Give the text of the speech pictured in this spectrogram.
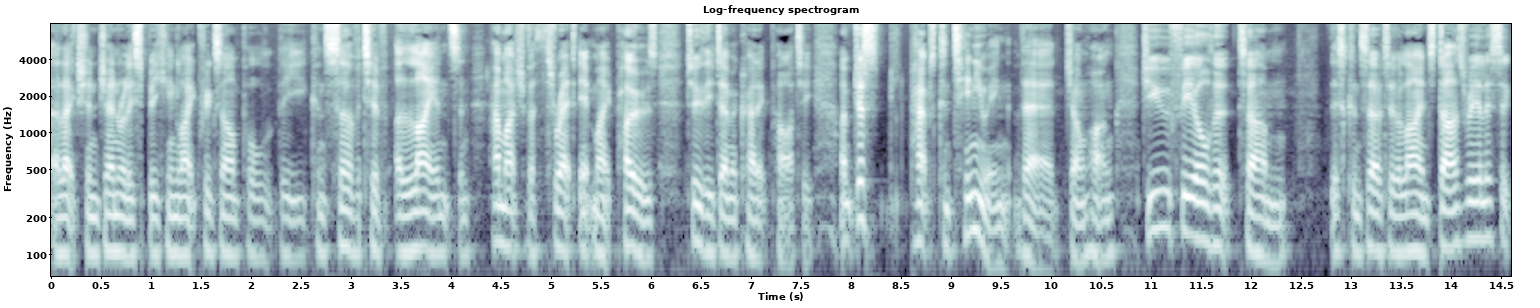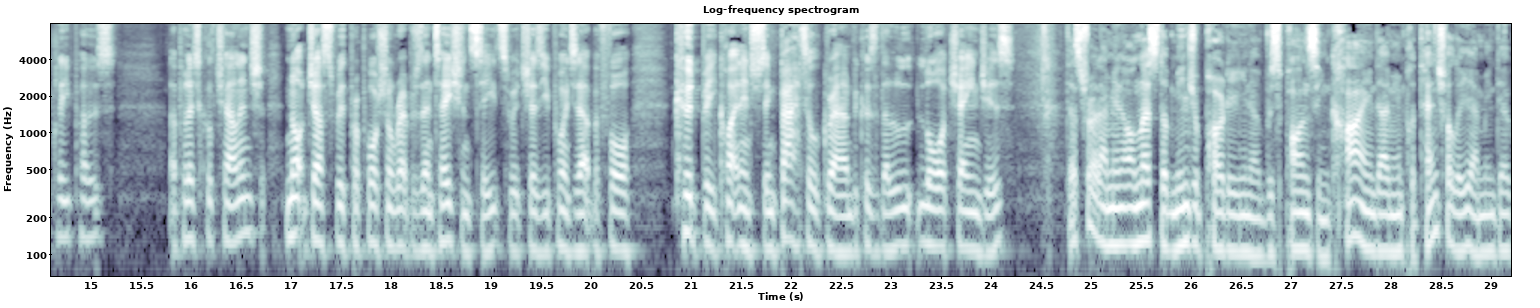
election, generally speaking, like, for example, the Conservative alliance and how much of a threat it might pose to the Democratic Party. I'm um, just perhaps continuing there, Joung Hwang. Do you feel that um, this Conservative alliance does realistically pose a political challenge, not just with proportional representation seats, which, as you pointed out before, could be quite an interesting battleground because of the law changes. That's right. I mean, unless the Minju Party, you know, responds in kind, I mean, potentially, I mean, there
